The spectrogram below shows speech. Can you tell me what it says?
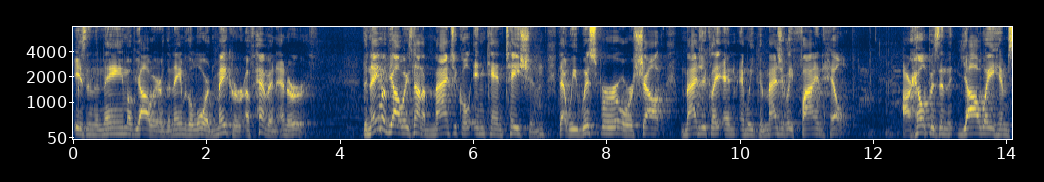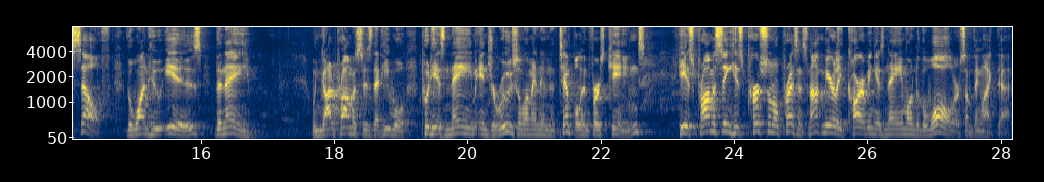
is in the name of Yahweh, or the name of the Lord, maker of heaven and earth. The name of Yahweh is not a magical incantation that we whisper or shout magically and, and we can magically find help. Our help is in Yahweh Himself, the one who is the name. When God promises that He will put His name in Jerusalem and in the temple in 1 Kings, He is promising His personal presence, not merely carving His name onto the wall or something like that.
